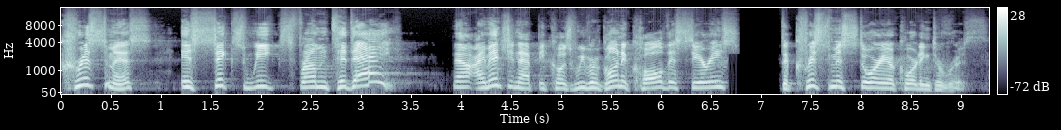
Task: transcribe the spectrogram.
Christmas is six weeks from today. Now, I mention that because we were going to call this series The Christmas Story According to Ruth.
